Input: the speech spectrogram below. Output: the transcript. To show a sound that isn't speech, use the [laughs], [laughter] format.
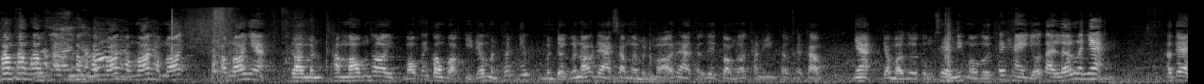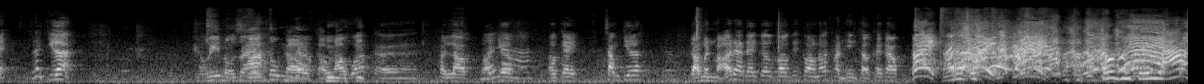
không không không đó. không nói không nói không nói không nói nha. Rồi mình thầm mong thôi một cái con vật gì đó mình thích nhất mình đừng có nói ra xong rồi mình mở ra thử cái con đó thành hiện thực hay không. Nha cho mọi người cùng xem nếu mọi người thấy hay vỗ tay lớn lên nha. Ok được chưa Khẩu yên nổ ra à, tung cầu, cầu lâu quá. Ờ, hơi lâu. Mở rồi chưa? hả? ok xong chưa? Rồi mình mở ra đây coi coi cái con đó thành hiện thực hay không? Hey, hey, hey. con gì kỳ vậy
